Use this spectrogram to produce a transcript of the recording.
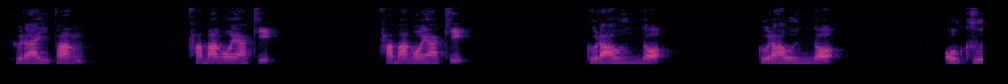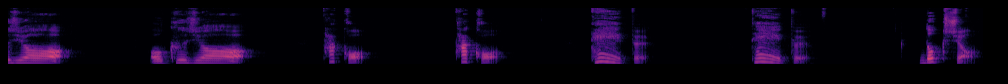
フライパン、卵焼き、卵焼き、グラウンド、グラウンド、屋上、屋上、タコ、タコ、テープ、テープ、読書、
